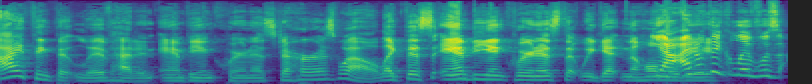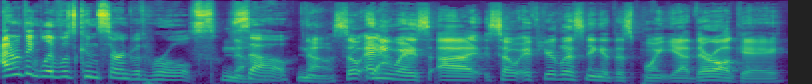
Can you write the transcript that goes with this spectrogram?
I think that Liv had an ambient queerness to her as well. Like this ambient queerness that we get in the whole yeah, movie. I don't think Liv was. I don't think Liv was concerned with rules. No. So no. So, anyways, uh, so if you're listening at this point, yeah, they're all gay.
